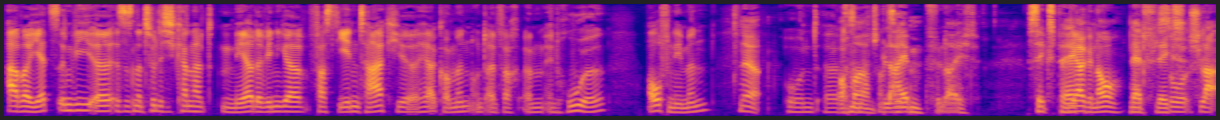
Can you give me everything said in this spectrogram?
Aber jetzt irgendwie äh, ist es natürlich, ich kann halt mehr oder weniger fast jeden Tag hierher kommen und einfach ähm, in Ruhe aufnehmen Ja. und äh, Auch das mal bleiben vielleicht. Sixpack, Ja, genau. Netflix. So schla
